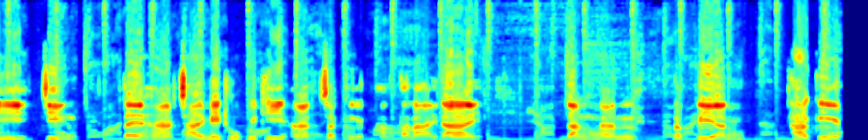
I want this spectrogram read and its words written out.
ดีจริง แต่หากใช้ไม่ถูกวิธีอาจจะเกิดอันตรายได้ ดังนั้นนักเรียนถ้าเกิด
